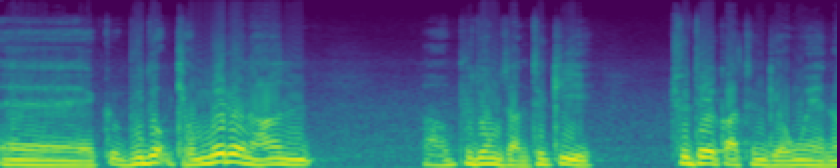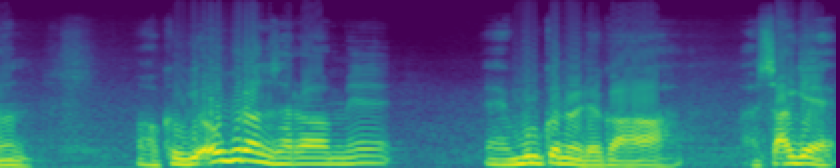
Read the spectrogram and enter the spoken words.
에, 그 부동, 경매로 나온 어, 부동산 특히 주택 같은 경우에는 어, 그게 억울한 사람의 에, 물건을 내가 싸게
